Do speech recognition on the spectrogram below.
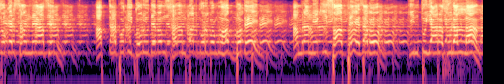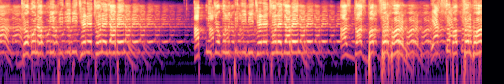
চোখের সামনে আছেন, আপনার প্রতি দরুদ এবং সালাম পাঠ করব মুহব্বতে, আমরা নেকি সব পেয়ে যাব। কিন্তু ইয়া রাসূল আল্লাহ যখন আপনি পৃথিবী ছেড়ে চলে যাবেন, আপনি যখন পৃথিবী ছেড়ে চলে যাবেন আজ দশ বছর পর একশো বছর পর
